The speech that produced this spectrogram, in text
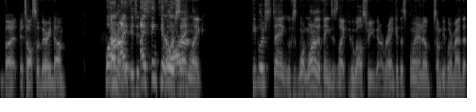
but it's also very dumb. Well, I don't know. I, it's, it's, I think people are, are saying like, people are saying because one, one of the things is like who else are you going to rank at this point i know some people are mad that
